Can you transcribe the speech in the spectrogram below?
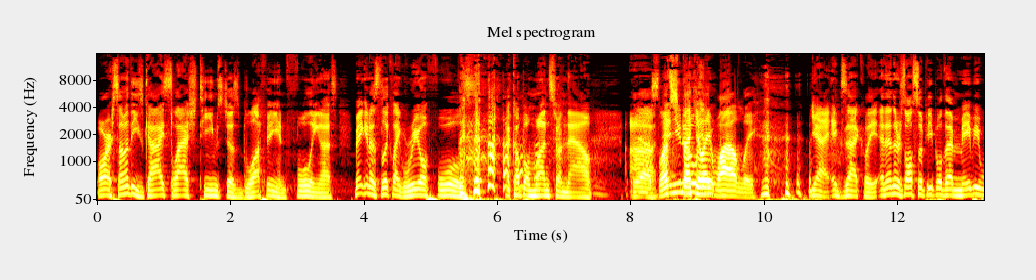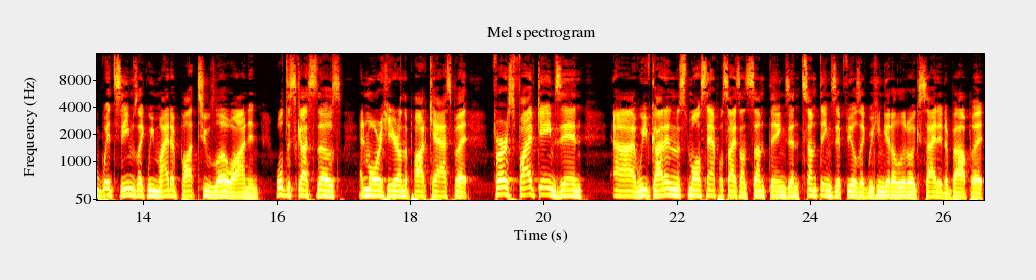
or some of these guys slash teams just bluffing and fooling us, making us look like real fools a couple months from now. Yes, uh, let's speculate know, and, wildly. yeah, exactly. And then there's also people that maybe it seems like we might have bought too low on, and we'll discuss those and more here on the podcast. But first, five games in, uh, we've gotten a small sample size on some things, and some things it feels like we can get a little excited about. But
